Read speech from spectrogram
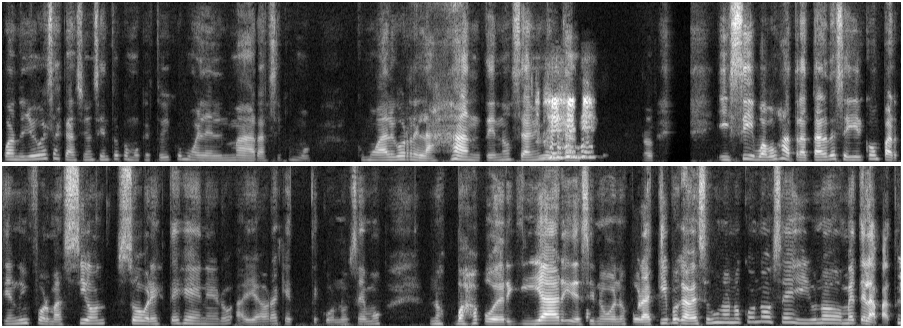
Cuando yo veo esas canciones siento como que estoy como en el mar, así como, como algo relajante, no o sé, a mí me encanta. Y sí, vamos a tratar de seguir compartiendo información sobre este género. Ahí ahora que te conocemos, nos vas a poder guiar y decir, no, bueno, por aquí, porque a veces uno no conoce y uno mete la pata.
